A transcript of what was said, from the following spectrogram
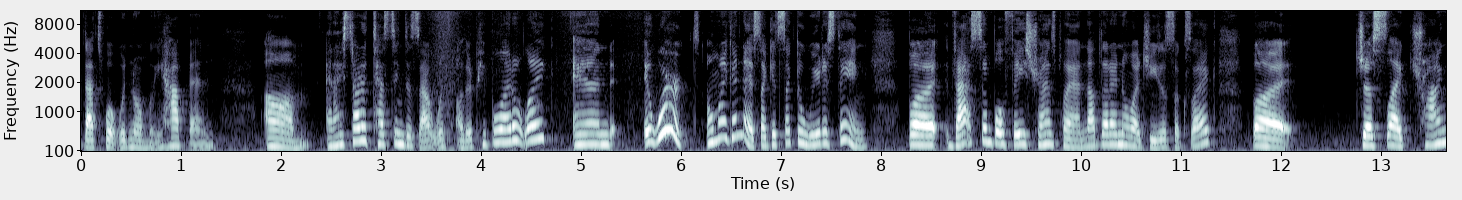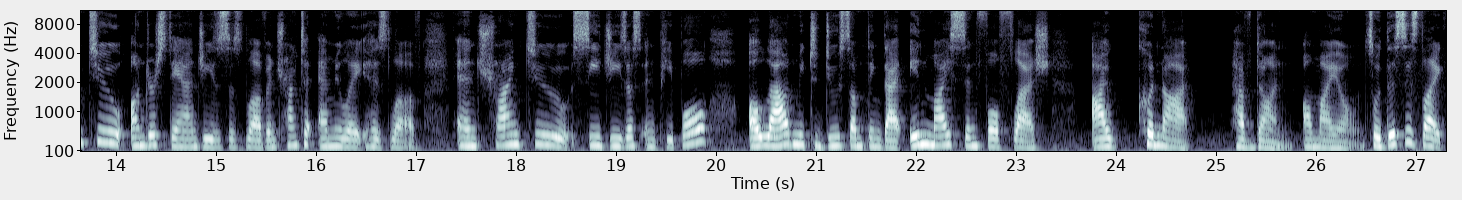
that's what would normally happen. Um, and I started testing this out with other people I don't like, and it worked. Oh my goodness. Like, it's like the weirdest thing. But that simple face transplant, not that I know what Jesus looks like, but just like trying to understand Jesus' love and trying to emulate his love and trying to see Jesus in people allowed me to do something that in my sinful flesh I could not have done on my own. So this is like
